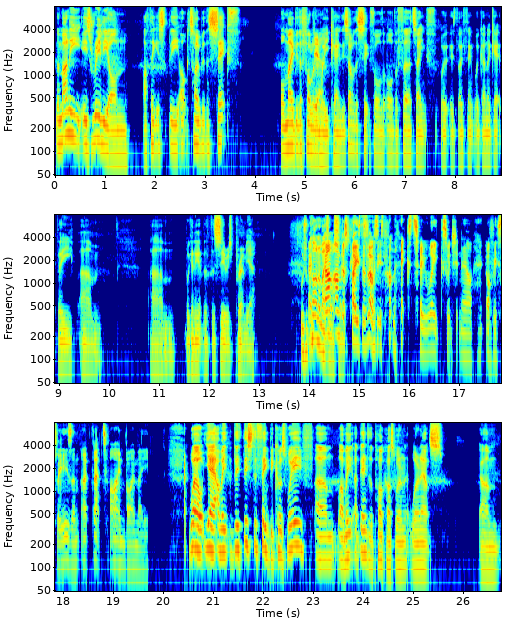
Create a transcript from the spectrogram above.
the money is really on. I think it's the October the sixth, or maybe the following Yeah. weekend. It's either the sixth or the, or the thirteenth. Is they think we're going to get the um, um, we're going to get the, the series premiere, which will kind of make I'm, I'm just pleased as long as it's not the next two weeks, which it now obviously isn't. That's fine by me. Well, yeah, I mean, this, this is the thing because we've, um, well, I mean, at the end of the podcast, we'll, we'll announce, um,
